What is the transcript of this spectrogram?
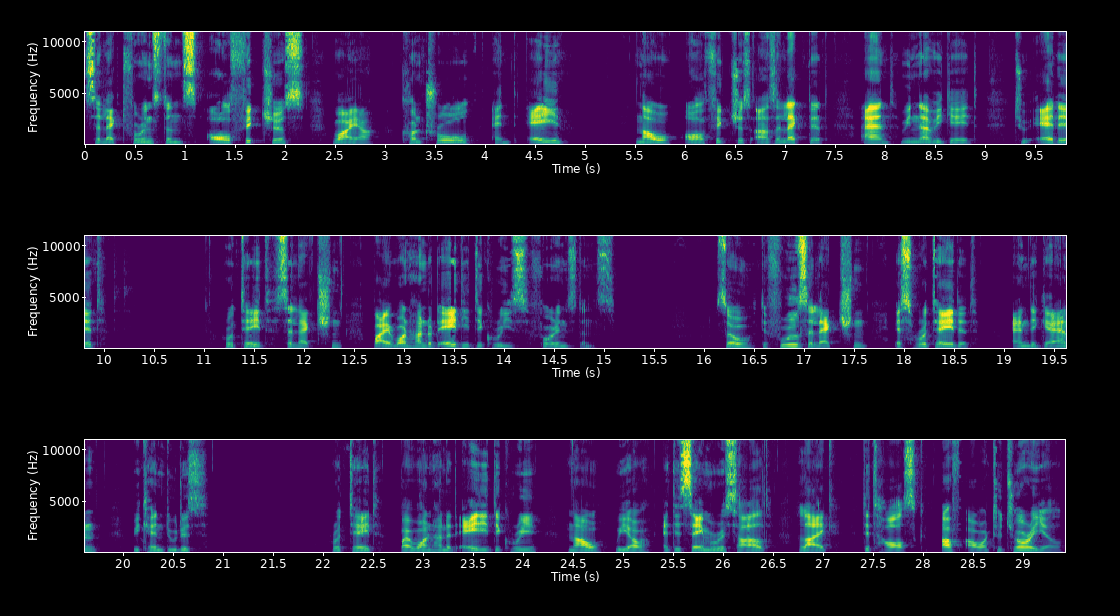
select for instance all fixtures via Ctrl and A. Now all fixtures are selected and we navigate to edit, rotate selection by 180 degrees for instance. So the full selection is rotated and again we can do this rotate by 180 degree now we are at the same result like the task of our tutorial.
